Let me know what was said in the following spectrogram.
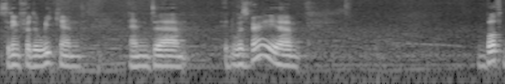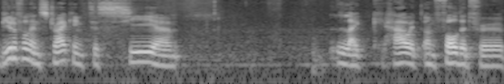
sitting for the weekend. And um, it was very um, both beautiful and striking to see um, like how it unfolded for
